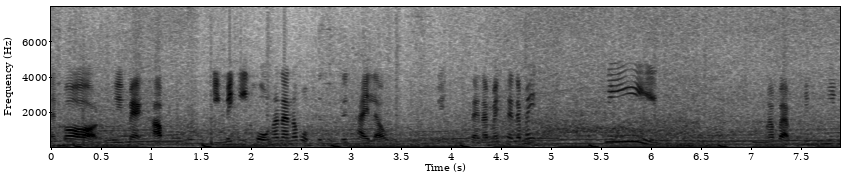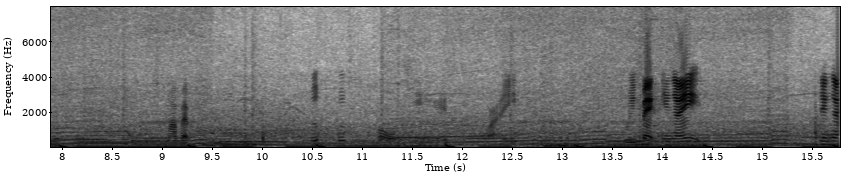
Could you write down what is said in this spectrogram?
แล้วก็ v m a x ครับ อีกไม่กี่โค้งเท่านั้นนะผมจะถึงเส้นชัยแล้วแซงได้ไหมแซงได้ไหมนี่ มาแบบนิ่มๆมาแบบปึ๊บปึ๊บโอเคไหวรีแม็กยังไง ยังไง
